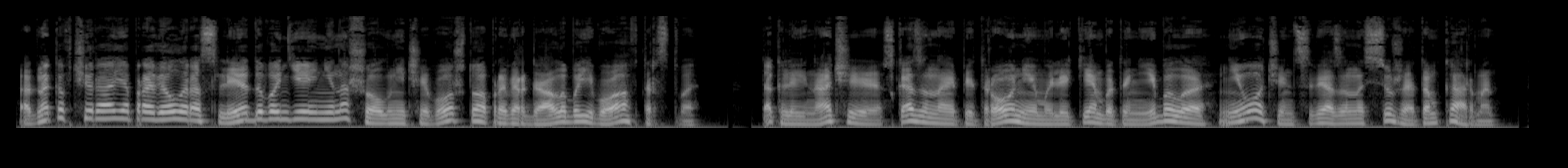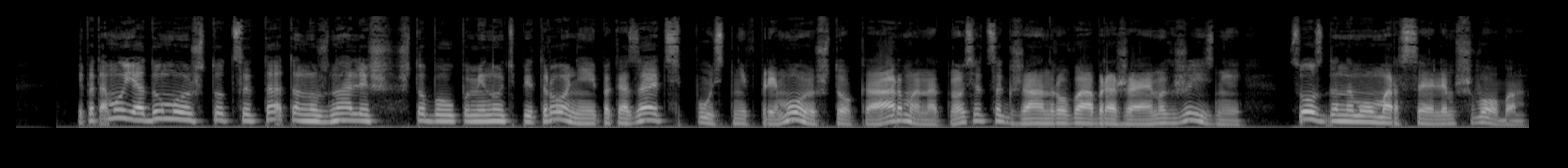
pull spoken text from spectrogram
однако вчера я провел расследование и не нашел ничего, что опровергало бы его авторство. Так или иначе, сказанное Петронием или кем бы то ни было, не очень связано с сюжетом Кармен. И потому я думаю, что цитата нужна лишь, чтобы упомянуть Петрония и показать, пусть не впрямую, что Кармен относится к жанру воображаемых жизней, созданному Марселем Швобом.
